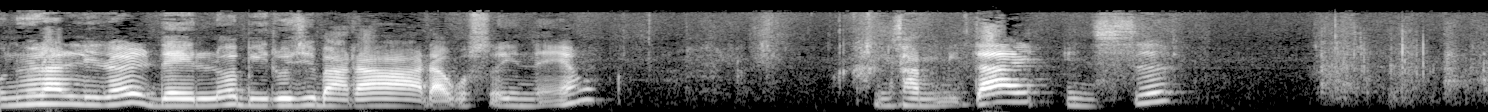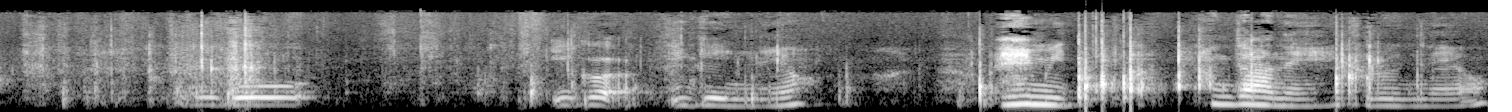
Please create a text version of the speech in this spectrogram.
오늘 할 일을 내일로 미루지 마라 라고 써있네요. 감사합니다. 인스. 그리고 이거 이게 있네요. 뱀이 상자 안에 들어있네요.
